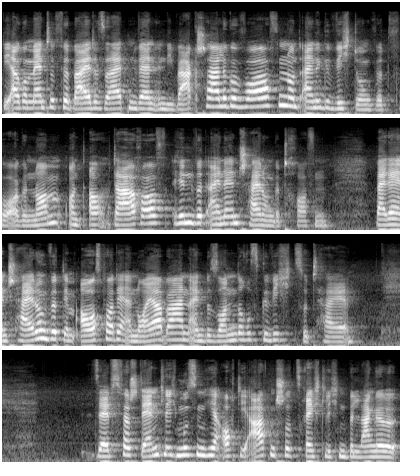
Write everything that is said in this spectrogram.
die Argumente für beide Seiten werden in die Waagschale geworfen und eine Gewichtung wird vorgenommen und auch daraufhin wird eine Entscheidung getroffen. Bei der Entscheidung wird dem Ausbau der Erneuerbaren ein besonderes Gewicht zuteil. Selbstverständlich müssen hier auch die artenschutzrechtlichen Belange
